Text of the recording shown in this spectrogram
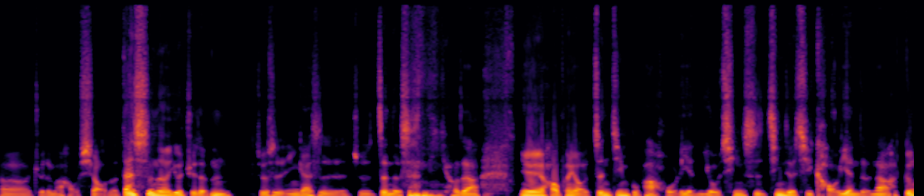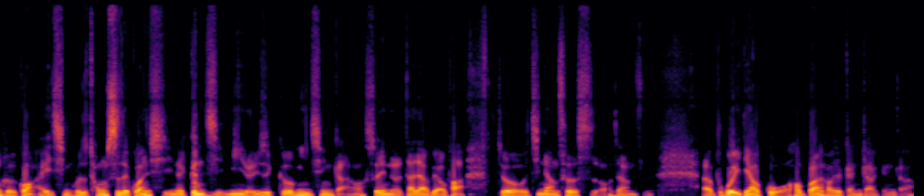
呃觉得蛮好笑的，但是呢又觉得嗯，就是应该是就是真的是你要这样，因为好朋友真金不怕火炼，友情是经得起考验的。那更何况爱情或者同事的关系，那更紧密了，就是革命情感哦。所以呢，大家不要怕，就尽量测试哦，这样子。呃，不过一定要过，不然的话就尴尬尴尬。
